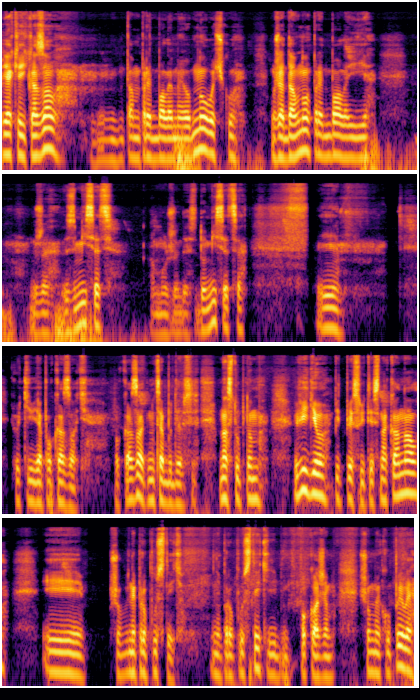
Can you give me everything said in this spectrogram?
як я й казав, там придбали ми обновочку. Вже давно придбали її. Вже з місяць, а може десь до місяця. І хотів я показати. Показати. Ну, це буде в наступному відео. Підписуйтесь на канал. І щоб не пропустити. Не пропустити і покажемо, що ми купили.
